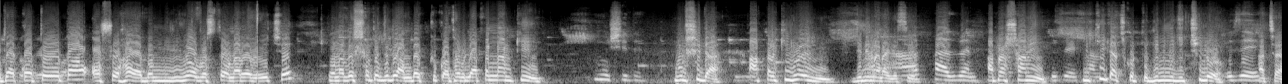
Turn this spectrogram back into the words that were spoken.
এটা কতটা অসহায় এবং নিরীহ অবস্থা ওনারা রয়েছে। ওনাদের সাথে যদি আমরা একটু কথা বলি আপনার নাম কি? মুর্শিদে। মুর্শিদা। আপনার কি হয়নি? যিনি মারা গেছে। আপনার স্বামী? কি কাজ করতে? দিন মজুর ছিল? আচ্ছা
